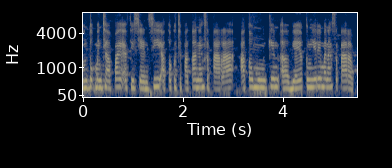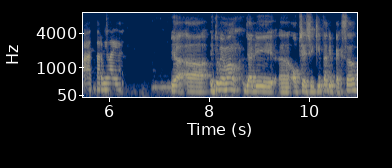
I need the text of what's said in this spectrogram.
untuk mencapai efisiensi atau kecepatan yang setara atau mungkin uh, biaya pengiriman yang setara Pak antar wilayah? Ya, uh, itu memang jadi uh, obsesi kita di Pexel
